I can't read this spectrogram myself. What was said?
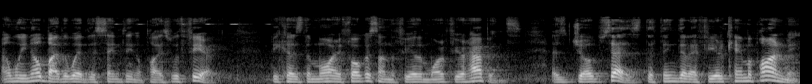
And we know, by the way, the same thing applies with fear. Because the more I focus on the fear, the more fear happens. As Job says, the thing that I feared came upon me.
